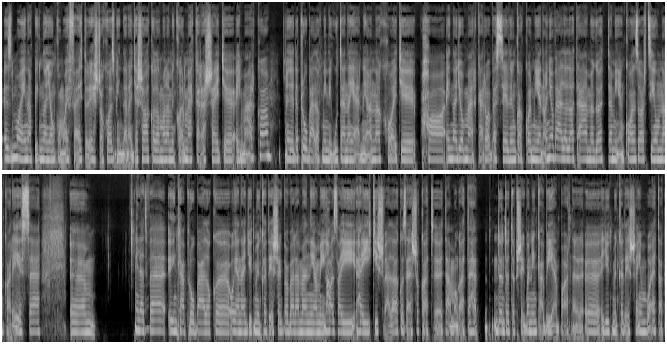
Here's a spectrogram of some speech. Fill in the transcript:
Ez mai nap napig nagyon komoly fejtörést okoz minden egyes alkalommal, amikor megkeres egy, egy márka, de próbálok mindig utána járni annak, hogy ha egy nagyobb márkáról beszélünk, akkor milyen anyavállalat áll mögötte, milyen konzorciumnak a része, illetve inkább próbálok olyan együttműködésekbe belemenni, ami hazai, helyi kis vállalkozásokat támogat, tehát döntő többségben inkább ilyen partner együttműködéseim voltak.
